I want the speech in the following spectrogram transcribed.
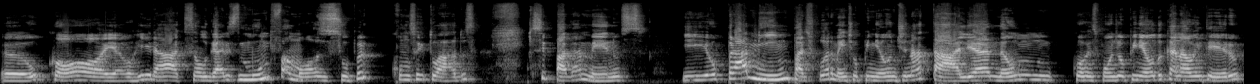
uh, o Coia, o Hirá, que são lugares muito famosos, super conceituados, se paga menos. E eu, para mim, particularmente, a opinião de Natália não corresponde à opinião do canal inteiro.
